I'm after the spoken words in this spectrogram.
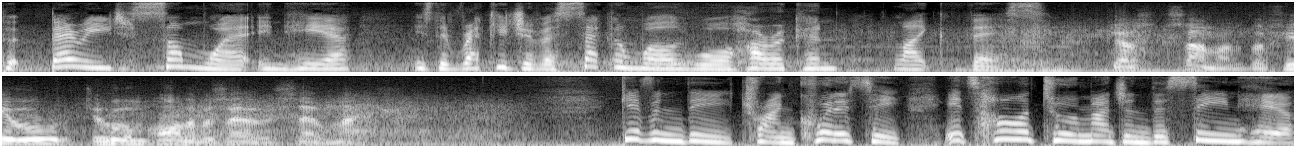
But buried somewhere in here is the wreckage of a Second World War hurricane like this. Just some of the few to whom all of us owe so much. Given the tranquility, it's hard to imagine the scene here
